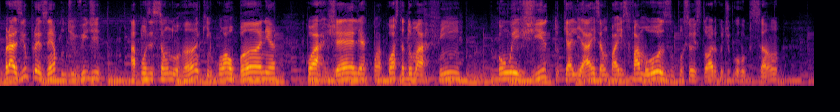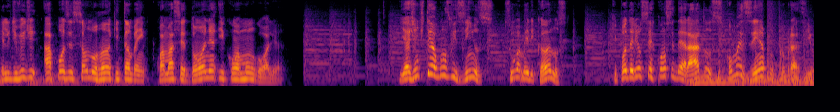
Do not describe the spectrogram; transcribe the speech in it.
O Brasil, por exemplo, divide a posição no ranking com a Albânia, com a Argélia, com a Costa do Marfim, com o Egito, que aliás é um país famoso por seu histórico de corrupção, ele divide a posição no ranking também com a Macedônia e com a Mongólia. E a gente tem alguns vizinhos sul-americanos que poderiam ser considerados como exemplo para o Brasil.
